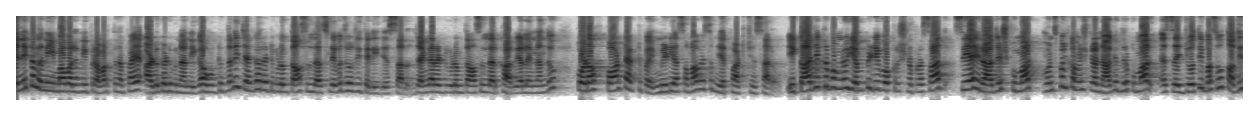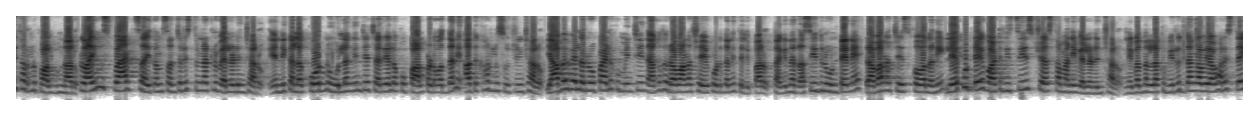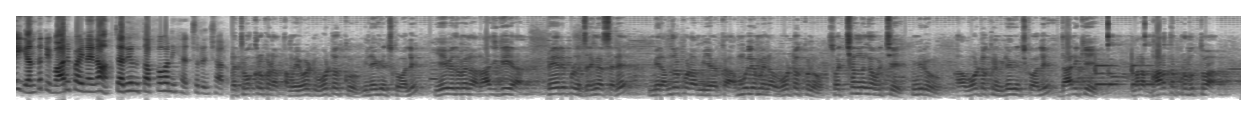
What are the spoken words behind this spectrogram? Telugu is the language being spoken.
ఎన్నికల నియమావళిని ప్రవర్తనపై అడుగడుగున నిఘా ఉంటుందని జంగారెడ్డిగూడెం తహసీల్దార్ శివజోజి తెలియజేశారు. జంగారెడ్డిగూడెం తహసీల్దార్ కార్యాలయం నందు కోడ్ ఆఫ్ కాంటాక్ట్ పై మీడియా సమావేశం ఏర్పాటు చేశారు. ఈ కార్యక్రమంలో MPDO Krishnaprasad CI Rajesh Kumar municipal commissioner Nagendra Kumar SI Jyothi Basu తదితరులు పాల్గొన్నారు. ఫ్లయింగ్ స్క్వాడ్ సైతం సంచరిస్తున్నట్లు వెల్లడించారు. ఎన్నికల కోడ్ను ఉల్లంఘించే చర్యలకు పాల్పడవద్దని అధికారులు సూచించారు. యాభై వేల రూపాయలకు మించి నగదు రవాణా చేయకూడదని తెలిపారు. తగిన రసీదులు ఉంటేనే రవాణా చేసుకోవాలని లేకుంటే వాటిని సీజ్ చేస్తామని వెల్లడించారు. నిబంధనలకు విరుద్ధంగా వ్యవహరిస్తే ఎంతటి వారిపైనైనా చర్యలు తప్పవని హెచ్చరించారు. ప్రతి ఒక్కరు కూడా తమ ఓటు ఓటుకు వినియోగించుకోవాలి. ఏ విధమైన రాజకీయ ప్రేరేపణలు జరిగినా సరే మీరందరూ కూడా మీ యొక్క అమూల్యమైన ఓటుకును స్వచ్ఛందంగా వచ్చి మీరు ఆ ఓటుకును వినియోగించుకోవాలి. దానికి మన భారత ప్రభుత్వ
